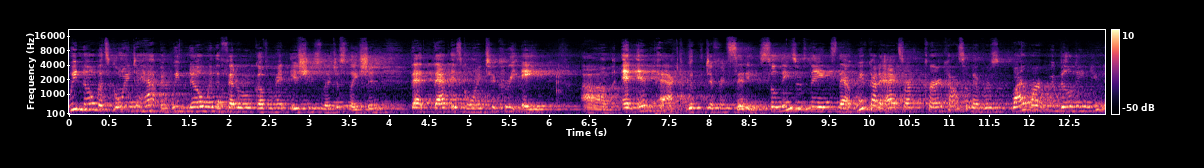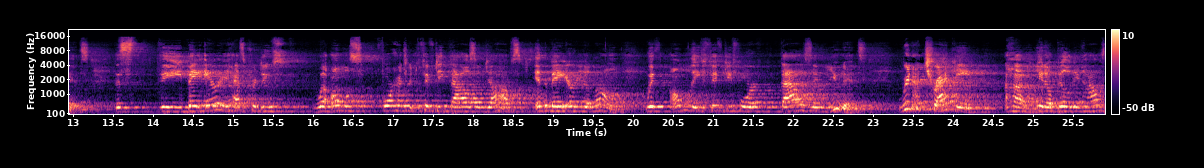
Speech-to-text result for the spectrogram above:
We know what's going to happen. We know when the federal government issues legislation that that is going to create um, an impact with different cities. So these are things that we've got to ask our current council members, why weren't we building units? This, the Bay Area has produced well, almost 450,000 jobs in the Bay Area alone with only 54,000 units. We're not tracking, uh, you know, building house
